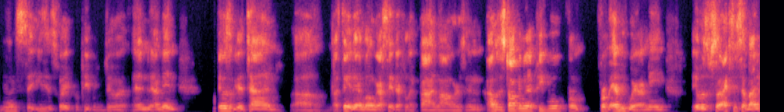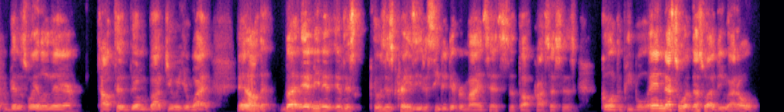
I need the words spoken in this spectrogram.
That's the easiest way for people to do it. And I mean, it was a good time. Uh, I stayed there longer. I stayed there for like five hours, and I was just talking to people from from everywhere. I mean, it was so actually somebody from Venezuela there. Talk to them about you and your wife and all that. But I mean, it, it was just it was just crazy to see the different mindsets, the thought processes going through people, and that's what that's what I do. I don't,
